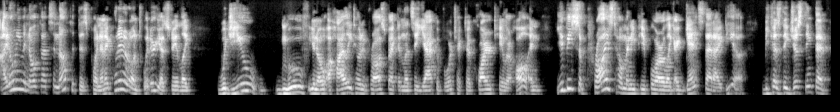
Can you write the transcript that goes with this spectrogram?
I don't even know if that's enough at this point. And I put it out on Twitter yesterday, like, would you move, you know, a highly touted prospect and let's say Jakub Voracek to acquire Taylor Hall? And you'd be surprised how many people are like against that idea because they just think that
